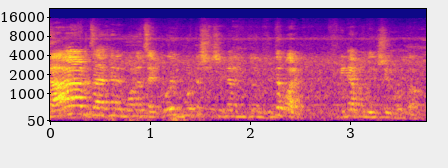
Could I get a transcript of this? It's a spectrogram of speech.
যার যা এখানে মনে চায় ওই ভোটটা সে সেখানে দিতে পারে। এটা আপনাদের নিশ্চয়ই করতে হবে।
